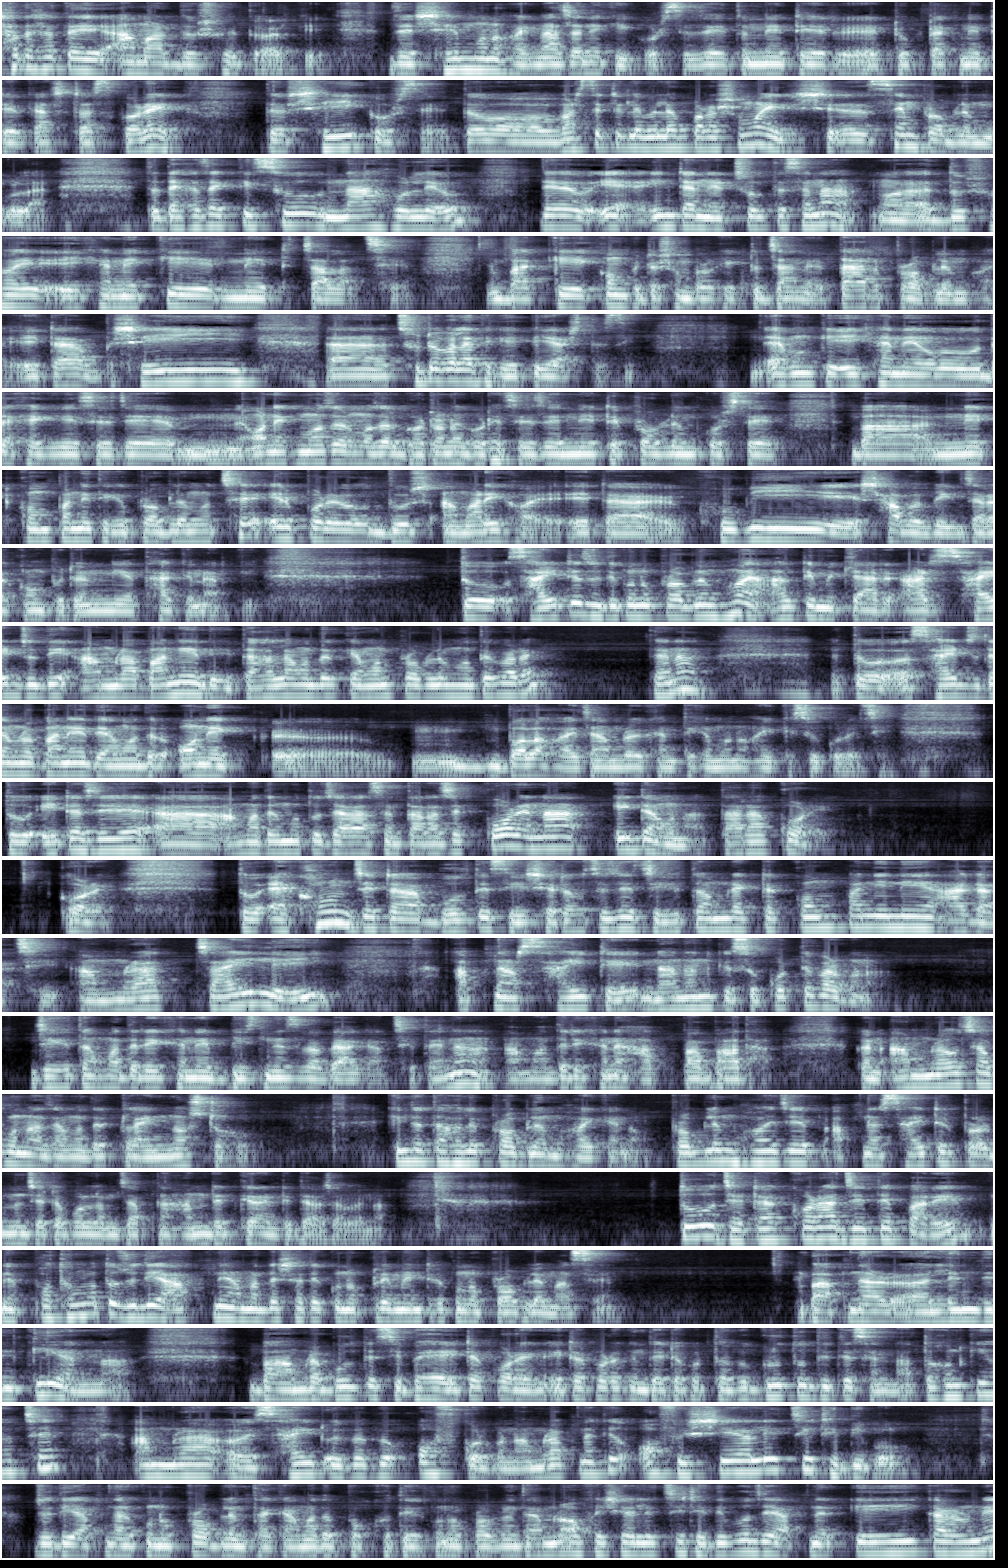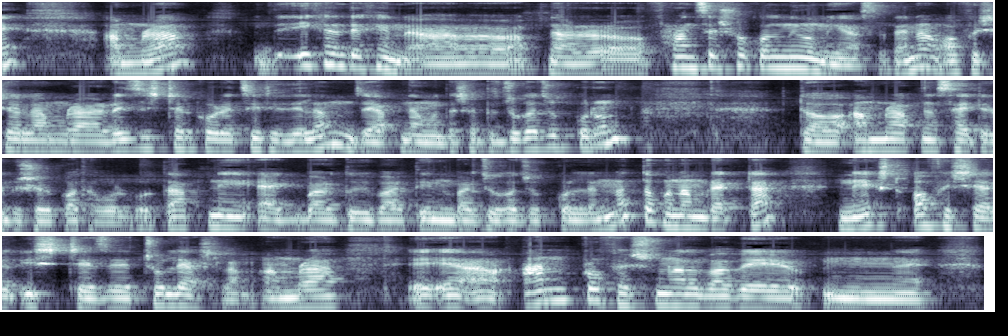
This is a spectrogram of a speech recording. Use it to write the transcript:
সাথে সাথে আমার দোষ হইতো আর কি। যে সে মনে হয় না জানে কি করছে, যেহেতু নেটের টুকটাক নেটের কাজ টাজ করে তো সেই করছে তো ভার্সিটি লেভেলে পড়ার সময় সেম প্রবলেমগুলা তো দেখা যায় কিছু না হলেও ইন্টারনেট চলতেছে না হয় এইখানে কে নেট চালাচ্ছে বা কে কম্পিউটার সম্পর্কে একটু জানে, তার প্রবলেম হয়। এটা সেই ছোটবেলা থেকে পেয়ে আসতেছি। এমনকি এইখানেও দেখা গিয়েছে যে অনেক মজার মজার ঘটনা ঘটেছে যে নেটে প্রবলেম করছে বা নেট কোম্পানি থেকে প্রবলেম হচ্ছে, এরপরেও দোষ আমারই হয়। এটা খুবই স্বাভাবিক যারা কম্পিউটার নিয়ে থাকেন আর কি। তো সাইটে যদি কোনো প্রবলেম হয় আলটিমেটলি আর আর সাইট যদি আমরা বানিয়ে দিই, তাহলে আমাদের কেমন প্রবলেম হতে পারে? তাই না? তো সাইট যদি আমরা বানিয়ে দিই, আমাদের অনেক বলা হয় যে আমরা এখান থেকে মনে হয় কিছু করেছি। তো এটা যে আমাদের মতো যারা আছেন, তারা যে করে না, এটাও না, তারা করে। করে। তো এখন যেটা বলতেছি, সেটা হচ্ছে যে, যেহেতু আমরা একটা কোম্পানি নিয়ে আগাচ্ছি, আমরা চাইলেই আপনার সাইটে নানান কিছু করতে পারব না। যেহেতু আমাদের এখানে বিজনেস ভাবে আগাচ্ছে, তাই না? আমাদের এখানে হাত পা বাঁধা। কারণ আমরাও চাবো না যে আমাদের ক্লায়েন্ট নষ্ট হোক। কিন্তু তাহলে প্রবলেম হয় কেন? প্রবলেম হয় যে আপনার সাইটের প্রবলেম যেটা বললাম যে আপনার হান্ড্রেড গ্যারান্টি দেওয়া যাবে না। তো যেটা করা যেতে পারে, প্রথমত যদি আপনি আমাদের সাথে কোনো পেমেন্টের কোনো প্রবলেম আছে, বা আপনার লেনদেন ক্লিয়ার না, বা আমরা বলতেছি, ভাই, এটা করেন, এটার পরে কিন্তু এটা করতে হবে, গুরুত্ব দিতেছেন না, তখন কি হচ্ছে? আমরা সাইট ওইভাবে অফ করব না। আমরা আপনাকে অফিসিয়ালি চিঠি দিব। যদি আপনার কোনো প্রবলেম থাকে, আমাদের পক্ষ থেকে কোনো প্রবলেম থাকে, আমরা অফিসিয়ালি চিঠি দিব যে আপনার এই কারণে আমরা, এখানে দেখেন আপনার ফ্রান্সের সকল নিয়মই আছে, তাই না? অফিসিয়াল আমরা রেজিস্টার করে চিঠি দিলাম যে আপনি আমাদের সাথে যোগাযোগ করুন। তো আমরা আপনার সাইটের বিষয়ে কথা বলব। তো আপনি একবার, দুইবার, তিনবার যোগাযোগ করলেন না, তখন আমরা একটা নেক্সট অফিসিয়াল স্টেজে চলে আসলাম। আমরা আনপ্রফেশনাল ভাবে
